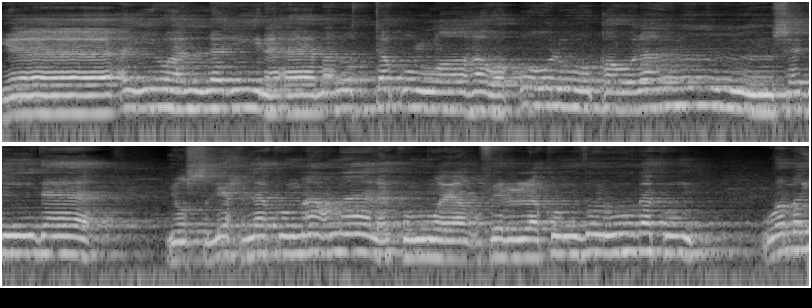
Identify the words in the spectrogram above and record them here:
يا أيها الذين آمنوا اتقوا الله وقولوا قولا سديدا. يصلح لكم أعمالكم ويغفر لكم ذنوبكم ومن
